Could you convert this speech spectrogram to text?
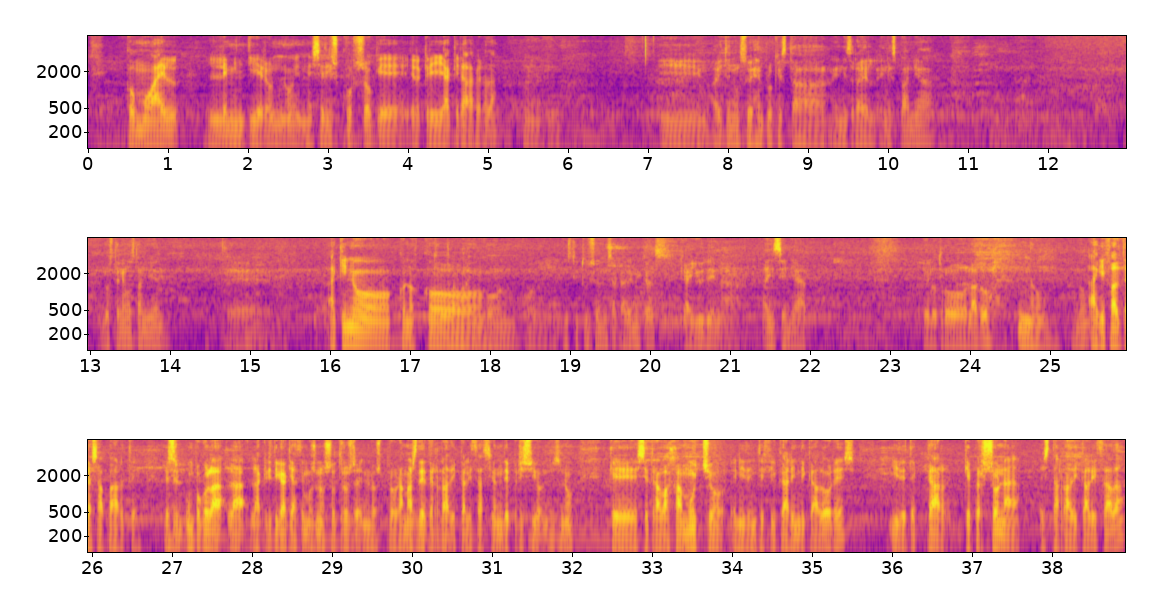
cómo a él le mintieron ¿no? en ese discurso que él creía que era verdad. Uh -huh. Y ahí tenemos su ejemplo que está en Israel, en España. Los tenemos también. Eh, Aquí no conozco. Con, con, instituciones académicas que ayuden a, a, enseñar el otro lado. No, no, aquí falta esa parte. Es un poco la, la, la, crítica que hacemos nosotros en los programas de radicalización de prisiones, ¿no? que se trabaja mucho en identificar indicadores y detectar qué persona está radicalizada,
